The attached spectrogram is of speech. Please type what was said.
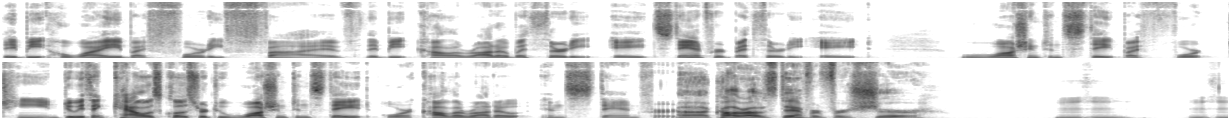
They beat Hawaii by 45. They beat Colorado by 38, Stanford by 38. Washington State by 14. Do we think Cal is closer to Washington State or Colorado and Stanford? Uh, Colorado, and Stanford for sure. Mm-hmm. Mm-hmm.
